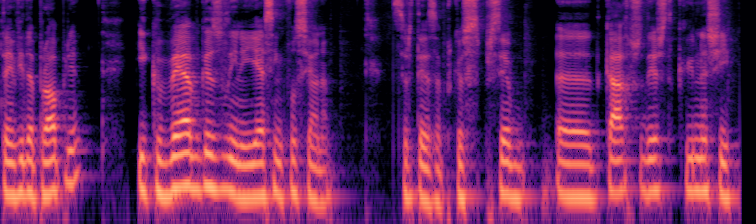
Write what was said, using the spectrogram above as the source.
tem vida própria, e que bebe gasolina. E é assim que funciona de certeza, porque eu percebo uh, de carros desde que nasci.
